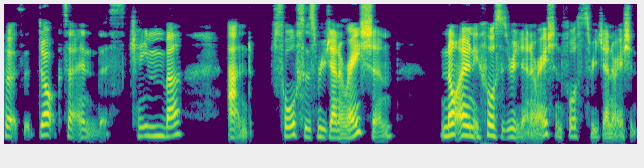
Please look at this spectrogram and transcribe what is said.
puts the doctor in this chamber and forces regeneration. Not only forces regeneration, forces regeneration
